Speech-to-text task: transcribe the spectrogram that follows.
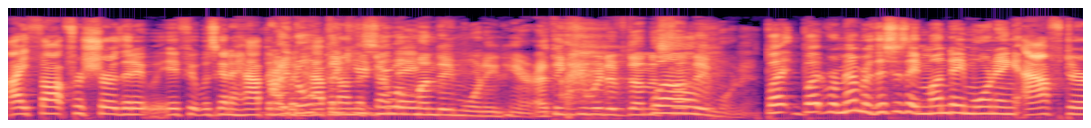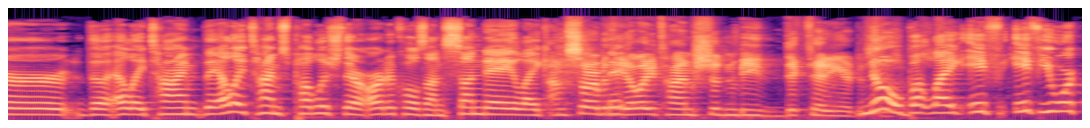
I thought for sure that it, if it was going to happen, it I would don't happen think on you the do Sunday. a Monday morning here. I think you would have done a Well, Sunday morning. But but remember, this is a Monday morning after the LA Times. The LA Times published their articles on Sunday. Like I'm sorry, but they- the LA Times shouldn't be dictating your decision. No, but like if if you were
